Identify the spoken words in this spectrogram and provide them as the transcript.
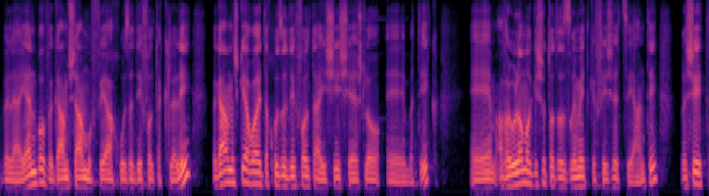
ולעיין בו, וגם שם מופיע אחוז הדיפולט הכללי, וגם המשקיע רואה את אחוז הדיפולט האישי שיש לו אה, בתיק. אמ, אבל הוא לא מרגיש אותו תזרימית כפי שציינתי. ראשית,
